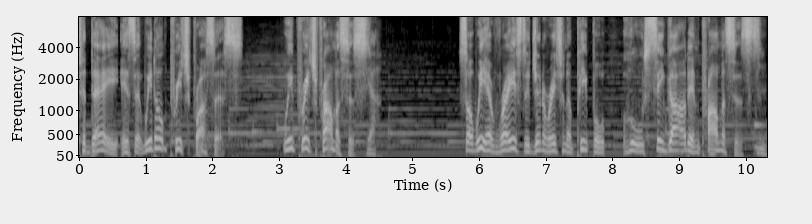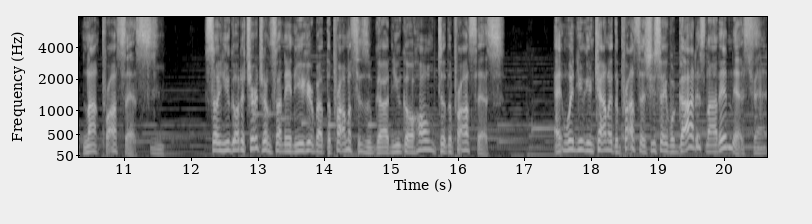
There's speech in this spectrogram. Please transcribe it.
today is that we don't preach process, we preach promises. Yeah. So we have raised a generation of people who see God in promises, Mm. not process. Mm. So you go to church on Sunday and you hear about the promises of God, you go home to the process. And when you encounter the process, you say, Well, God is not in this. Right.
